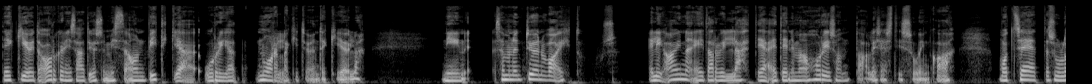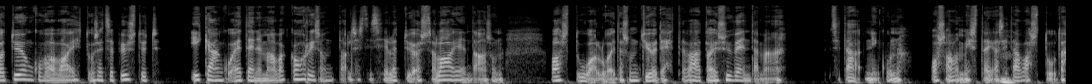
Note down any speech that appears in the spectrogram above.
tekijöitä organisaatiossa, missä on pitkiä uria nuorillakin työntekijöillä, niin semmoinen työn vaihtuvuus. Eli aina ei tarvitse lähteä etenemään horisontaalisesti suinkaan, mutta se, että sulla työnkuva vaihtuu, että sä pystyt ikään kuin etenemään vaikka horisontaalisesti siellä työssä, laajentaa sun vastuualueita, sun työtehtävää tai syventämään sitä niin kuin osaamista ja sitä vastuuta,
